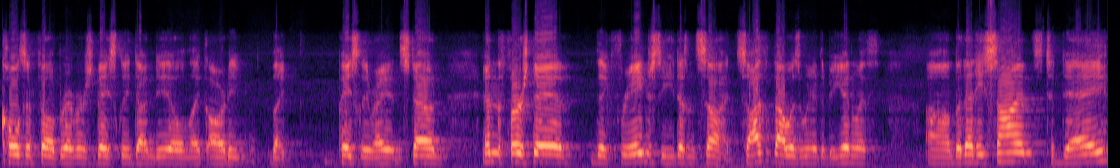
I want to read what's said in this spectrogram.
Colts and Philip Rivers basically done deal, like already like basically right in stone. And the first day of the free agency, he doesn't sign. So I thought that was weird to begin with. Uh, but then he signs today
